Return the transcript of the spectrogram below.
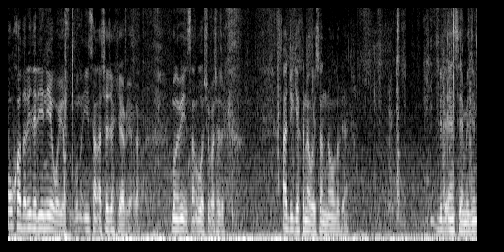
O kadar ileriye niye koyuyorsun? Bunu insan açacak ya bir ara. Bunu bir insan ulaşıp açacak. Azıcık yakına koysan ne olur yani. Bir de en sevmediğim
